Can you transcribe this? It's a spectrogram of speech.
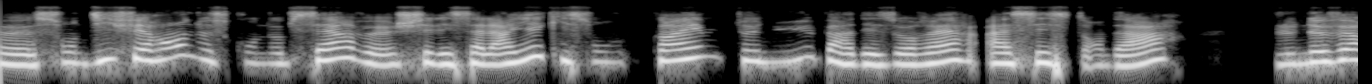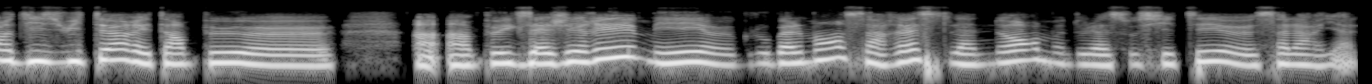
euh, sont différents de ce qu'on observe chez les salariés qui sont quand même tenus par des horaires assez standards. Le 9h-18h est un peu, euh, un, peu exagéré, mais euh, globalement, ça reste la norme de la société salariale.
